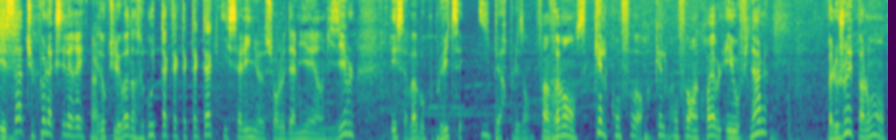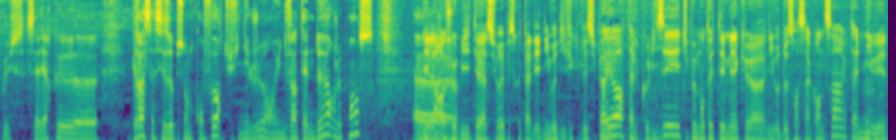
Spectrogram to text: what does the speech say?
Et ça, tu peux l'accélérer. Ouais. Et donc, tu les vois d'un seul coup, tac, tac, tac, tac, tac, ils s'alignent sur le damier invisible et ça va beaucoup plus vite, c'est hyper plaisant. Enfin, vraiment, quel confort, quel confort incroyable. Et au final, bah, le jeu est pas long en plus. C'est-à-dire que euh, grâce à ces options de confort, tu finis le jeu en une vingtaine d'heures, je pense. Et la Euh, rejouabilité est assurée parce que tu as des niveaux de difficulté supérieurs, tu as le Colisée, tu peux monter tes mecs euh, niveau 255, tu as, Mm.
